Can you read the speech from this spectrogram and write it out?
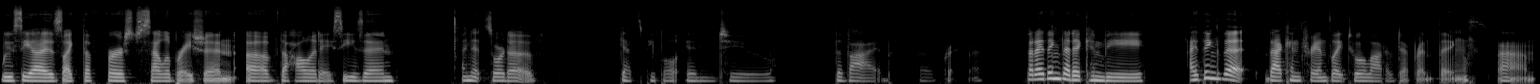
Lucia is like the first celebration of the holiday season, and it sort of gets people into the vibe of Christmas. But I think that it can be I think that that can translate to a lot of different things. Um,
